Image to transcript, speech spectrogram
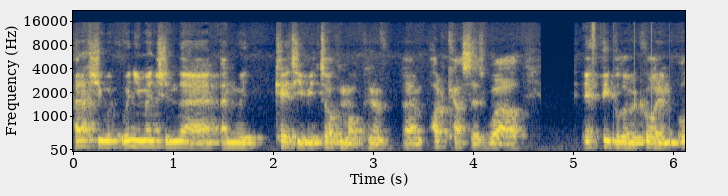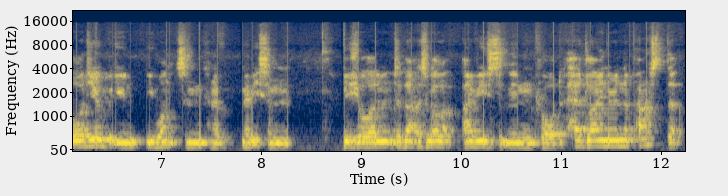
And actually, when you mentioned there, and with Katie, you've been talking about kind of um, podcasts as well. If people are recording audio, but you you want some kind of maybe some visual element to that as well. I've used something called Headliner in the past that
